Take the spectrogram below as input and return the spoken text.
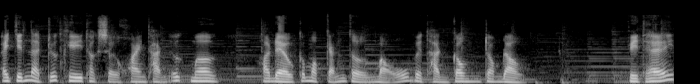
Ấy chính là trước khi thật sự hoàn thành ước mơ, họ đều có một cảnh tượng mẫu về thành công trong đầu. Vì thế,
